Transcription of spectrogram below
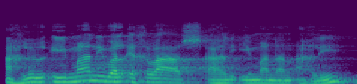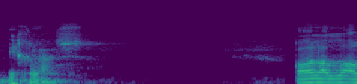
Ahlul imani wal ikhlas, ahli iman dan ahli ikhlas. Qala Allah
